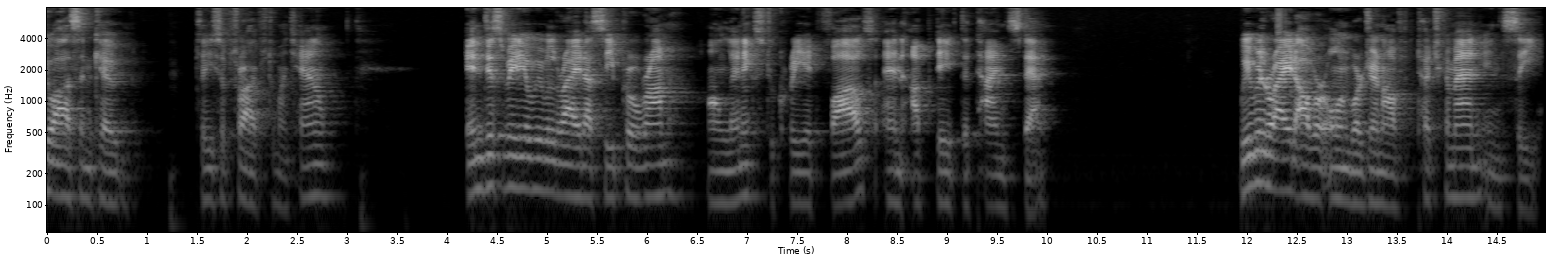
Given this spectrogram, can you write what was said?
to Asim Code. Please subscribe to my channel. In this video, we will write a C program on Linux to create files and update the timestamp. We will write our own version of touch command in C.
